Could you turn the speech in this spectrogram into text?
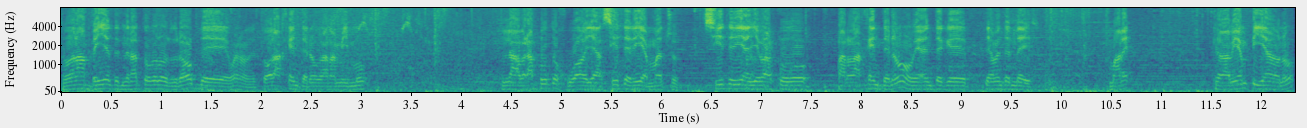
Toda la peña tendrá todos los drops de, bueno, de toda la gente, ¿no? Que ahora mismo la habrá puto jugado ya. Siete días, macho. Siete días lleva el juego para la gente, ¿no? Obviamente que ya me entendéis. Vale. Que lo habían pillado, ¿no?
